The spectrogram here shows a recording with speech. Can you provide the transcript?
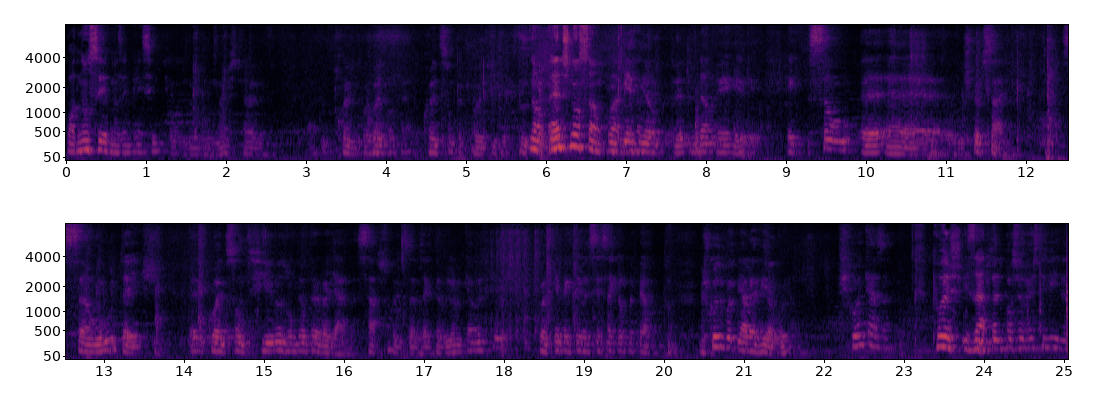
Pode não ser, mas em princípio. Mais tarde. Quando, quando, quando são depois. Não, antes não são, claro. É eh, não, é, é, é são eh, eh, os cabeçalhos são úteis eh, quando são de firmas onde ele trabalhava. Sabe-se quantos anos é que trabalhou naquela firma? Quanto tempo é que teve acesso àquele papel? Mas quando o papel é dele, ficou em casa. Pois, E, exato. portanto, para o seu resto da vida.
